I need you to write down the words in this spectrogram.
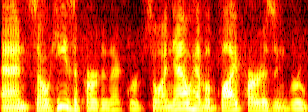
And so he's a part of that group. So I now have a bipartisan group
